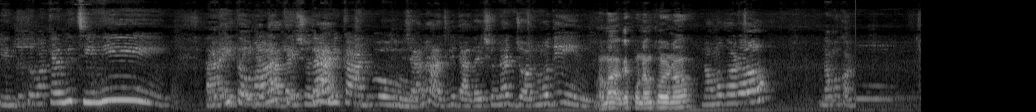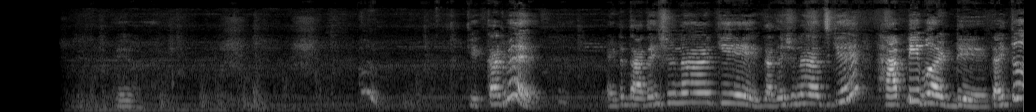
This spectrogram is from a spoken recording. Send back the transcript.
কিন্তু তোমাকে আমি চিনি। তাই তোমার দাদাই সোনা? আমি কাটবো। জানো আজকে দাদাই সোনার জন্মদিন। মামা আগে প্রণাম করে নাও। নম করো। কেক কাটবে? এটা দাদাই সোনার কেক। দাদাই সোনার আজকে হ্যাপি বার্থডে তাই তো?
